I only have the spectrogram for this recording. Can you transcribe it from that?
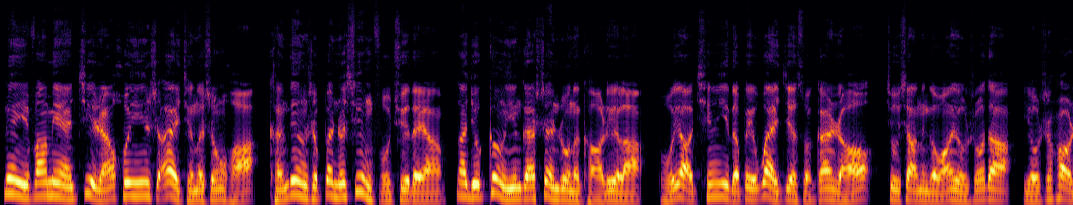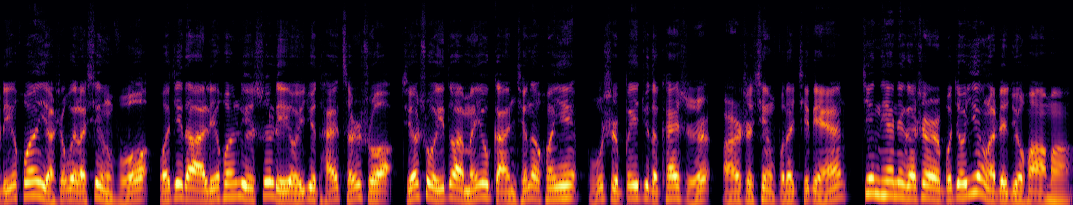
另一方面，既然婚姻是爱情的升华，肯定是奔着幸福去的呀，那就更应该慎重的考虑了。不要轻易的被外界所干扰，就像那个网友说的，有时候离婚也是为了幸福。我记得《离婚律师》里有一句台词说：“结束一段没有感情的婚姻，不是悲剧的开始，而是幸福的起点。”今天这个事儿不就应了这句话吗？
